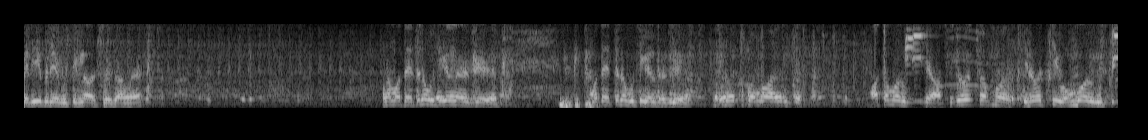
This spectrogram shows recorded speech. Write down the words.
பெரிய பெரிய குட்டிகளா வச்சிருக்காங்க. ஆனா மொத்தம் எத்தனை குட்டிகள் இருக்கு? மொத்தம் எத்தனை குட்டிகள் இருக்கு? இருபத்தி ஒன்பது இருக்கு பத்தொன்பது குட்டியா? இருபத்தி ஒன்பது இருபத்தி ஒன்பது குட்டி.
